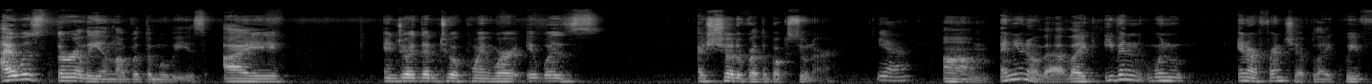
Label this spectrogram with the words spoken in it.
I was thoroughly in love with the movies. I enjoyed them to a point where it was. I should have read the book sooner. yeah. Um, and you know that, like, even when in our friendship, like, we've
